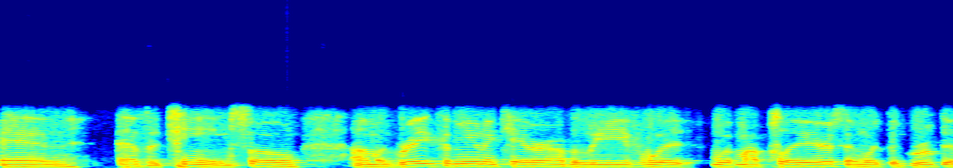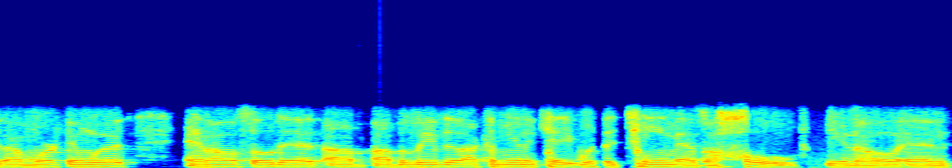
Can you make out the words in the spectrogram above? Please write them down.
and as a team. So I'm a great communicator, I believe, with, with my players and with the group that I'm working with and also that I, I, believe that I communicate with the team as a whole, you know, and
